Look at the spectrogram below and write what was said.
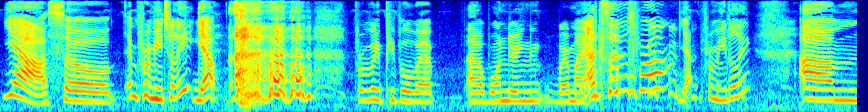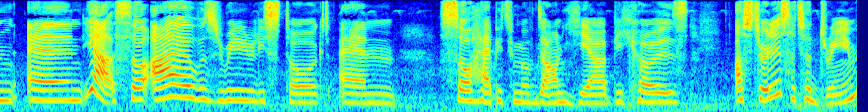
Yeah, so I'm from Italy. Yep. Probably people were uh, wondering where my accent is from. yeah, from Italy. Um, and yeah, so I was really, really stoked and so happy to move down here because Australia is such a dream.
